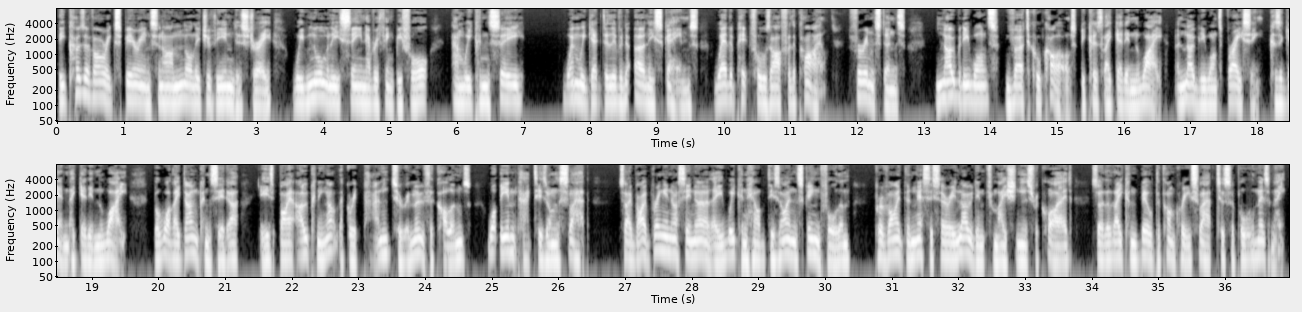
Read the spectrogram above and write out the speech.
because of our experience and our knowledge of the industry, we've normally seen everything before, and we can see when we get delivered early schemes where the pitfalls are for the client. For instance, nobody wants vertical columns because they get in the way, and nobody wants bracing because, again, they get in the way. But what they don't consider is by opening up the grid pan to remove the columns, what the impact is on the slab. So by bringing us in early, we can help design the scheme for them, provide the necessary load information that's required so that they can build the concrete slab to support the mezzanine.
